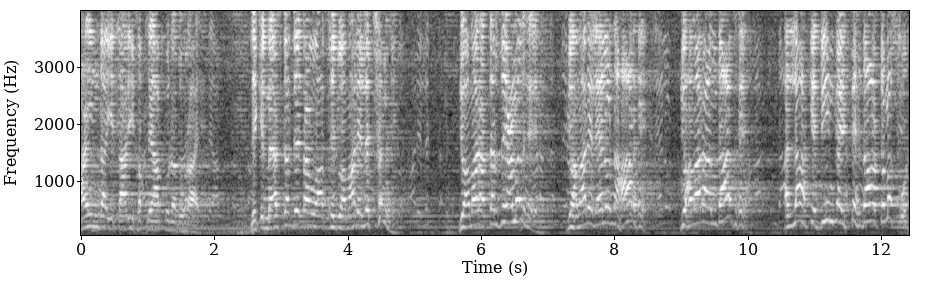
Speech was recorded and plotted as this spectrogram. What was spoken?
आइंदा ये तारीख अपने आप को न दोहराए। लेकिन मैं कर देता हूँ, आपसे जो हमारे लक्षण है, जो हमारा तर्ज अमल है, जो हमारे लैलो नहार है, जो हमारा अंदाज है अल्लाह के दीन का इस्तेजार तमस्कुर।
